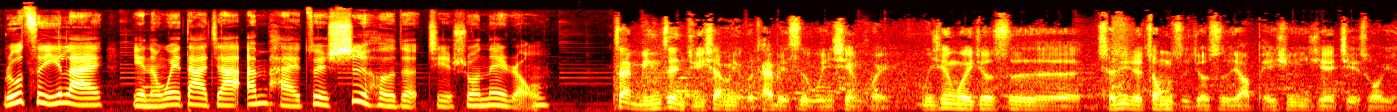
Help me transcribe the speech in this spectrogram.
如此一来，也能为大家安排最适合的解说内容。在民政局下面有个台北市文献会，文献会就是成立的宗旨，就是要培训一些解说员，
